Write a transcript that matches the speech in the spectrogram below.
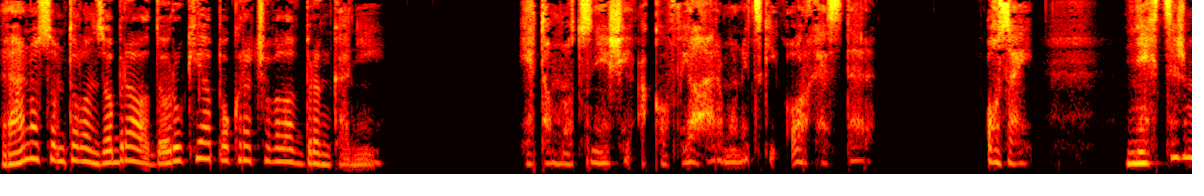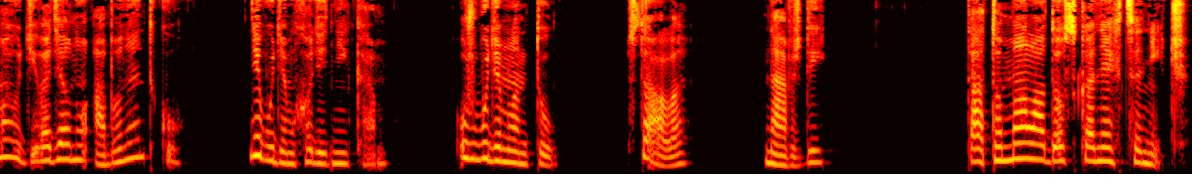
Ráno som to len zobrala do ruky a pokračovala v brnkaní. Je to mocnejšie ako filharmonický orchester. Ozaj, Nechceš moju divadelnú abonentku? Nebudem chodiť nikam. Už budem len tu. Stále. Navždy. Táto malá doska nechce nič.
